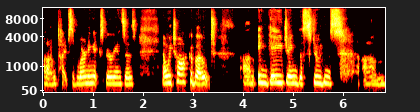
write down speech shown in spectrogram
um, types of learning experiences. And we talk about um, engaging the students, um,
